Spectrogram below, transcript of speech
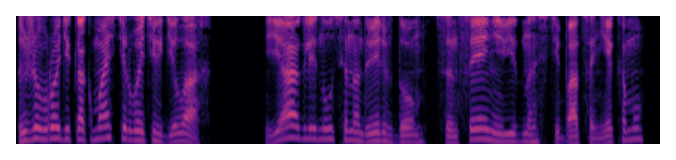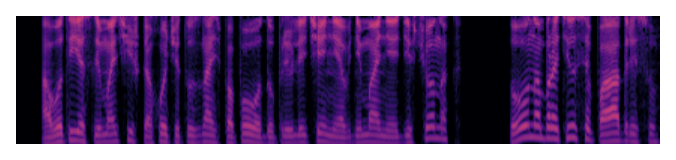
Ты же вроде как мастер в этих делах. Я оглянулся на дверь в дом. Сенсея не видно, стебаться некому. А вот если мальчишка хочет узнать по поводу привлечения внимания девчонок, то он обратился по адресу.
